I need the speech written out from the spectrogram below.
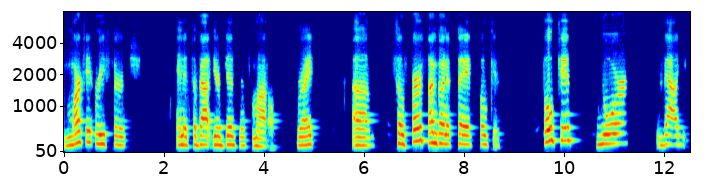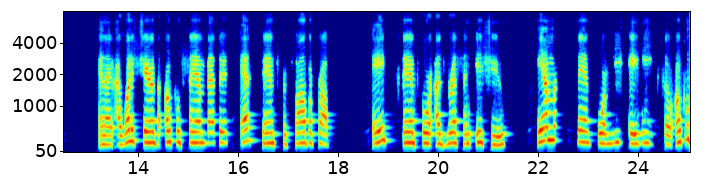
market research and it's about your business model, right? Um, so first, I'm going to say focus. Focus your value. And I, I want to share the Uncle Sam method. S stands for solve a problem. A stands for address an issue. M stands for meet a need. So Uncle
